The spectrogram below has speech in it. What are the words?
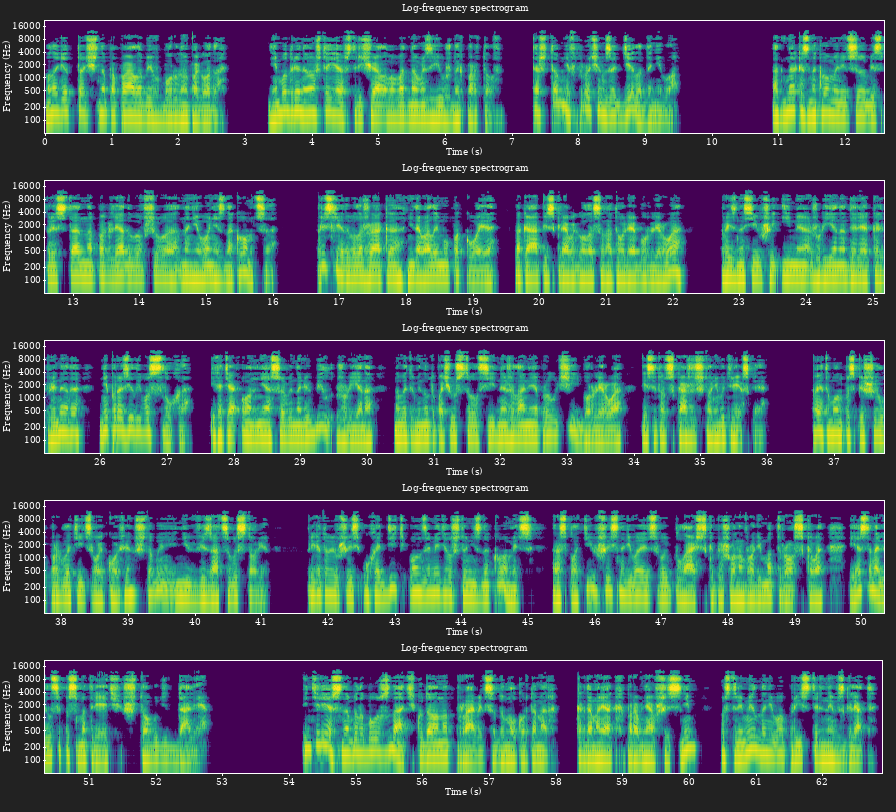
Он идет точно по палубе в бурную погоду. Не мудрено, что я встречал его в одном из южных портов. Да что мне, впрочем, за дело до него? Однако знакомое лицо беспрестанно поглядывавшего на него незнакомца преследовало Жака, не давало ему покоя, пока писклявый голос Анатолия Бурлеруа, произносивший имя Жульена деля Кальпринеда, не поразил его слуха, и хотя он не особенно любил Жульена, но в эту минуту почувствовал сильное желание проучить Бурлеруа, если тот скажет что-нибудь резкое. Поэтому он поспешил проглотить свой кофе, чтобы не ввязаться в историю. Приготовившись уходить, он заметил, что незнакомец — расплатившись, надевает свой плащ с капюшоном вроде матросского и остановился посмотреть, что будет далее. Интересно было бы узнать, куда он отправится, — думал Куртамер, когда моряк, поравнявшись с ним, устремил на него пристальный взгляд.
